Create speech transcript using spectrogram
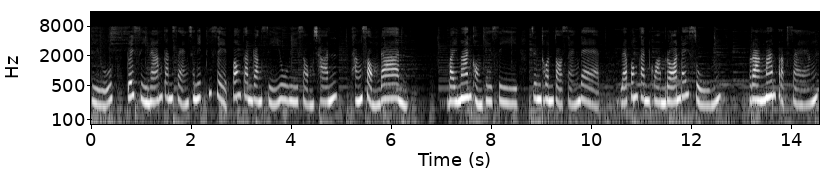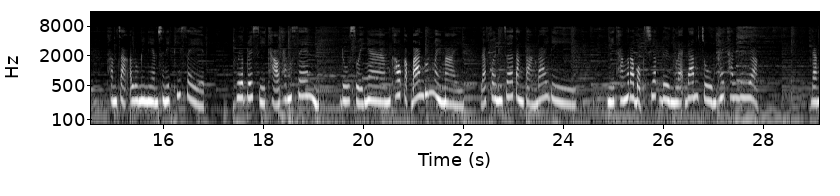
ผิว ด้วยสีน้ำกันแสงชนิดพิเศษป้องกันรังสี UV สองชั้น ทั้งสองด้าน ใบม่านของ KC จึงทนต่อแสงแดด และป้องกันความร้อนได้สูง รางม่านปรับแสงทำจากอลูมิเนียมชนิดพิเศษ เคลือบด้วยสีขาวทั้งเส้น ดูสวยงามเข้ากับบ้านรุ่นใหม่ๆ และเฟอร์นิเจอร์ต่างๆ ได้ดี มีทั้งระบบเชือกดึงและด้ามจูงให้ท่านเลือก ดัง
